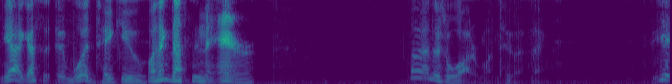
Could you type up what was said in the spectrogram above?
yeah i guess it it would take you Well, I think that's in the air. uh, there's a water one too i think Yeah.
